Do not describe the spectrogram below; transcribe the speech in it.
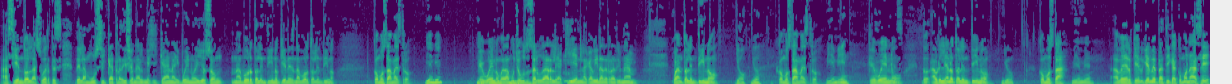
haciendo las suertes de la música tradicional mexicana. Y bueno, ellos son Nabor Tolentino. ¿Quién es Nabor Tolentino? ¿Cómo está, maestro? Bien, bien. Qué bueno, me da mucho gusto saludarle aquí en la cabina de Radio UNAM. Juan Tolentino, Yo, yo. ¿Cómo está, maestro? Bien, bien. Qué bueno. Aureliano Tolentino. Yo. ¿Cómo está? Bien, bien. A ver, ¿quién, quién me platica cómo nace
